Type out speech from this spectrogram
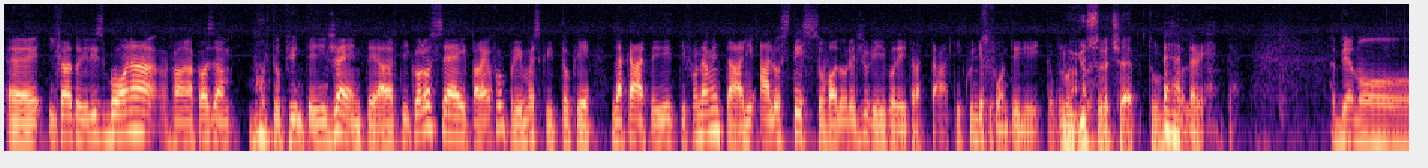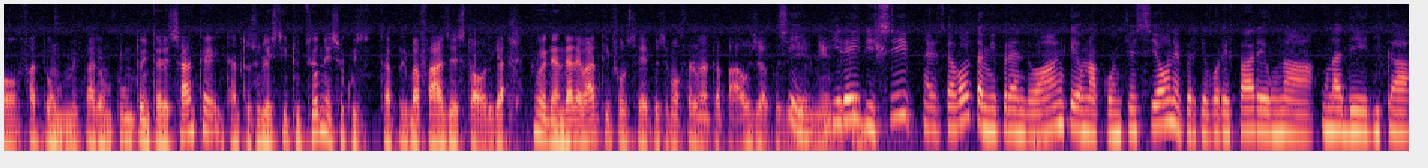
eh, il Trattato di Lisbona fa una cosa molto più intelligente. All'articolo 6, paragrafo primo, è scritto che la Carta dei diritti fondamentali ha lo stesso valore giuridico dei trattati, quindi è fonte di diritto. Lo ius receptum. Esattamente. Abbiamo fatto un, mi pare, un punto interessante intanto sulle istituzioni e su questa prima fase storica. Prima di andare avanti forse possiamo fare un'altra pausa. Così sì, niente, direi di sì. Eh, stavolta mi prendo anche una concessione perché vorrei fare una, una dedica.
